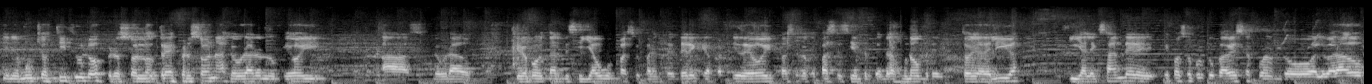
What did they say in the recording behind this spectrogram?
tiene muchos títulos, pero solo tres personas lograron lo que hoy has logrado. Quiero preguntarte si ya hubo espacio para entender que a partir de hoy, pase lo que pase, siempre tendrás un nombre en la historia de Liga. Y Alexander, eh, ¿qué pasó por tu cabeza cuando Alvarado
